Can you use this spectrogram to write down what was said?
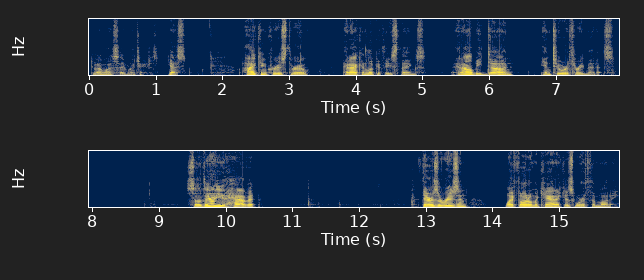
Do I want to save my changes? Yes. I can cruise through and I can look at these things. And I'll be done in two or three minutes. So there you have it. There's a reason why Photo Mechanic is worth the money.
